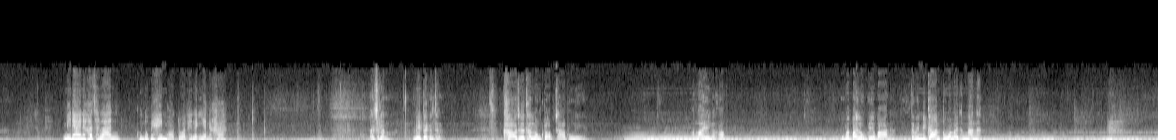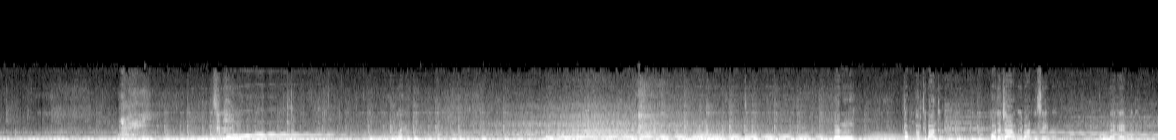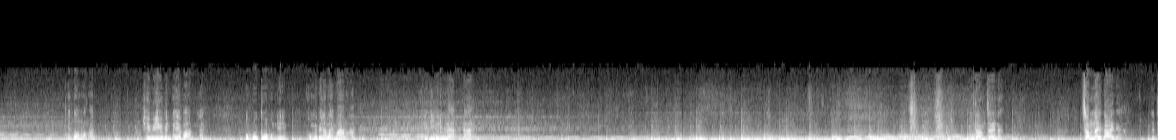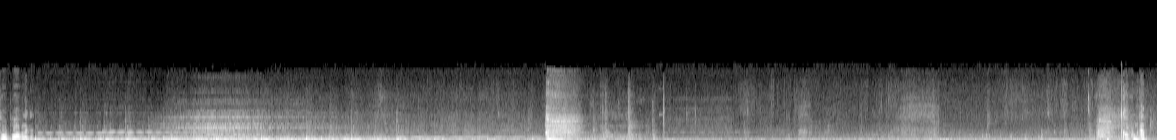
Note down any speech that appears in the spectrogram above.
ไม่ได้นะคะ ชลัน คุณต้องไปให้หมอตรวจให้ละเอียดนะคะ ไปชลัน รีบไปกันเถอะ ข่าวจะได้ทันลงกรอบเช้าพรุ่งนี้ไงอะไรกันครับ ผมไม่ไปโรงพยาบาลนะจะไม่มีการตรวจอะไรทั้งนั้นน่ะ งั้นกลับไปพักที่บ้านเถอะ พ่อจะจ้างพยาบาลพิเศษเนี่ยมาดูแลแกก็แล้วกัน ไม่ต้องหรอกครับ เทวีก็เป็นพยาบาลเหมือนกัน ผมรู้ตัวผมเองผมไม่เป็นอะไรมากหรอกครับ เทวีก็ดูแลผมได้ ตามใจนะ ช้ำในตายเนี่ยอย่าโทษพ่อก็แล้วกัน ขอบคุณครับ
